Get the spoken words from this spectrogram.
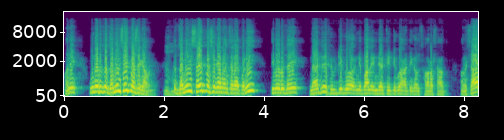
भने उनीहरू त जमिनसहित बसेका हुन्। त्यो जमिनसहित बसेका मान्छेलाई पनि तिमीहरू चाहिँ नाइन्टिन फिफ्टीको नेपाल इन्डिया ट्रिटीको आर्टिकल छ र सात अनुसार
